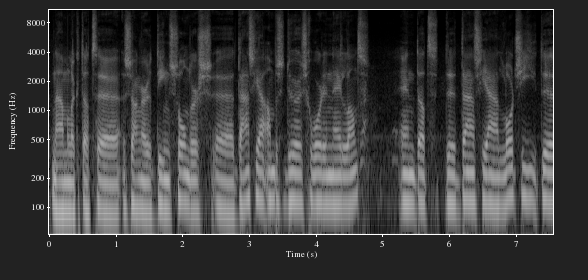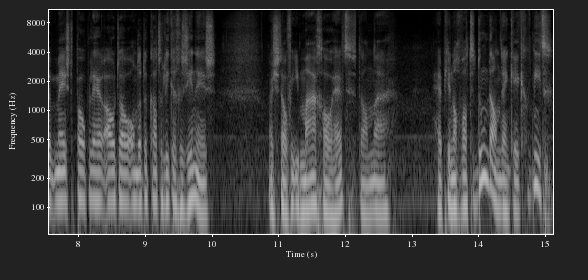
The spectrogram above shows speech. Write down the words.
Namelijk dat zanger Dean Sonders Dacia-ambassadeur is geworden in Nederland. En dat de Dacia Logi de meest populaire auto onder de katholieke gezinnen is. Als je het over imago hebt, dan heb je nog wat te doen dan, denk ik, of niet?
